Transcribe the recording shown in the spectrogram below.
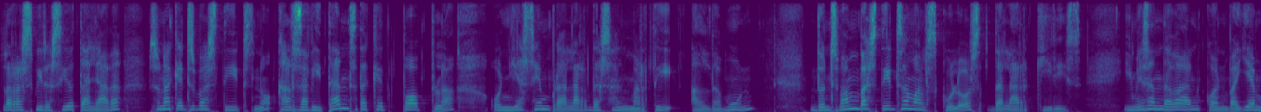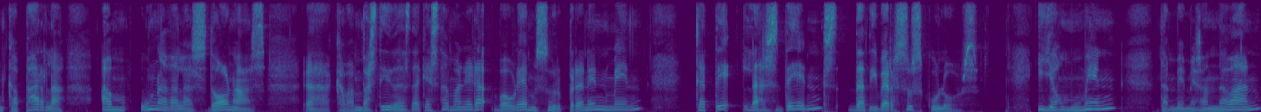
la respiració tallada són aquests vestits, no? Que els habitants d'aquest poble, on hi ha sempre l'arc de Sant Martí al damunt, doncs van vestits amb els colors de l'arc iris. I més endavant, quan veiem que parla amb una de les dones eh, que van vestides d'aquesta manera, veurem sorprenentment que té les dents de diversos colors. I hi ha un moment, també més endavant,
